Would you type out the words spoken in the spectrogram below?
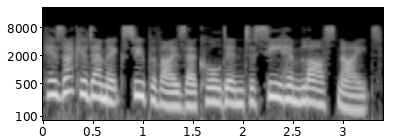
His academic supervisor called in to see him last night.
